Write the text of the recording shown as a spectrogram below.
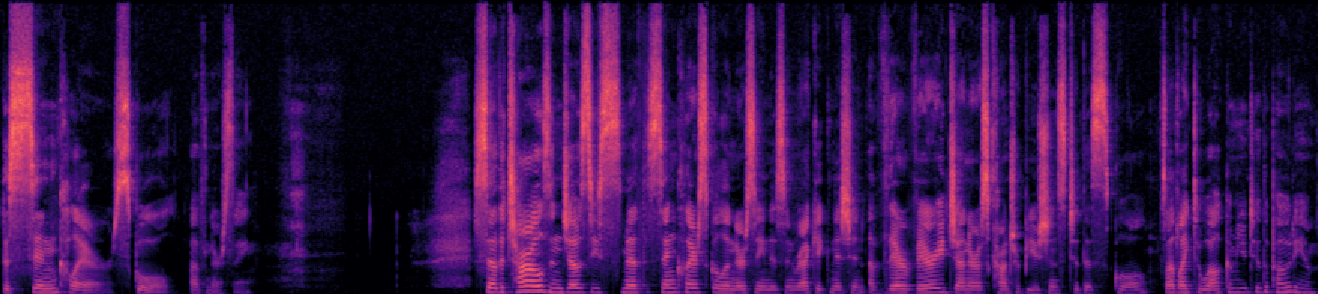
the Sinclair School of Nursing. So the Charles and Josie Smith Sinclair School of Nursing is in recognition of their very generous contributions to this school. So I'd like to welcome you to the podium.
